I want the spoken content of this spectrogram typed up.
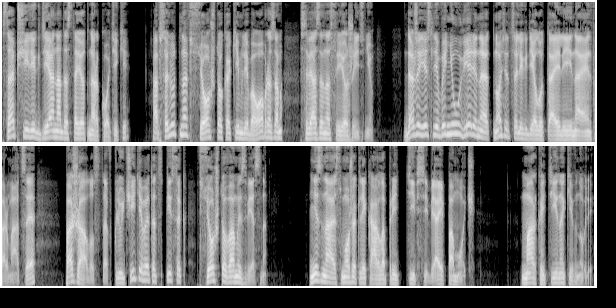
сообщили, где она достает наркотики, абсолютно все, что каким-либо образом связано с ее жизнью. Даже если вы не уверены, относится ли к делу та или иная информация, пожалуйста, включите в этот список все, что вам известно. Не знаю, сможет ли Карла прийти в себя и помочь. Марк и Тина кивнули.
